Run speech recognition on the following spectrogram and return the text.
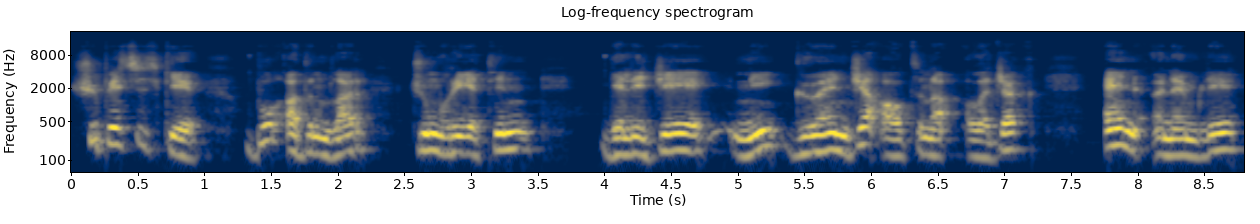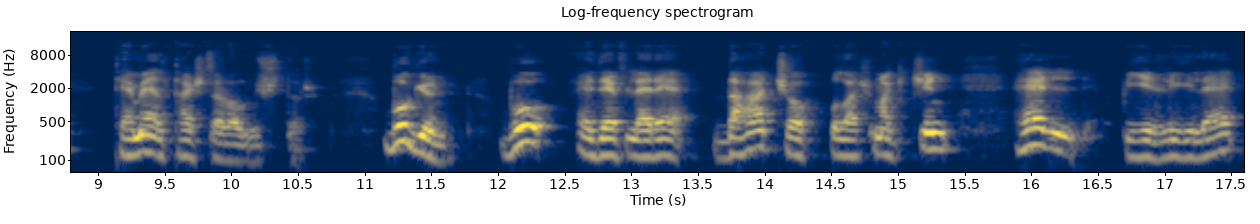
Şüphesiz ki bu adımlar Cumhuriyet'in geleceğini güvence altına alacak en önemli temel taşlar olmuştur. Bugün bu hedeflere daha çok ulaşmak için her birliğiyle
